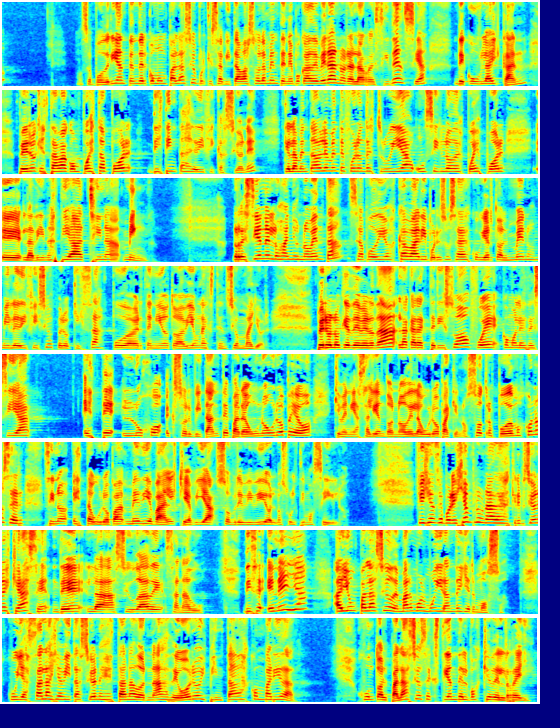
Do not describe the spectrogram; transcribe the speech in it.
se podría entender como un palacio porque se habitaba solamente en época de verano, era la residencia de Kublai Khan, pero que estaba compuesta por distintas edificaciones que lamentablemente fueron destruidas un siglo después por eh, la dinastía china Ming. Recién en los años 90 se ha podido excavar y por eso se ha descubierto al menos mil edificios, pero quizás pudo haber tenido todavía una extensión mayor. Pero lo que de verdad la caracterizó fue, como les decía, este lujo exorbitante para un europeo que venía saliendo no de la Europa que nosotros podemos conocer, sino esta Europa medieval que había sobrevivido en los últimos siglos. Fíjense, por ejemplo, una de las descripciones que hace de la ciudad de Sanadú. Dice, en ella hay un palacio de mármol muy grande y hermoso, cuyas salas y habitaciones están adornadas de oro y pintadas con variedad. Junto al palacio se extiende el bosque del rey,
